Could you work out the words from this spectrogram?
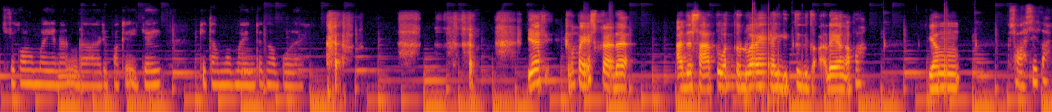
Jadi kalau mainan udah dipakai IJ, kita mau main tuh nggak boleh. ya kenapa ya suka ada ada satu atau dua yang kayak gitu gitu. Ada yang apa? Yang So asik lah.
